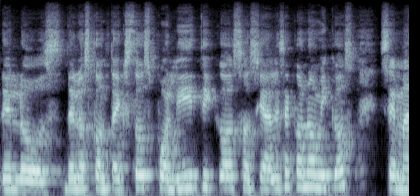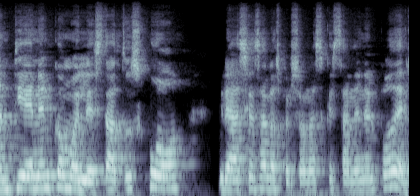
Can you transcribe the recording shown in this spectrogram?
de, los, de los contextos políticos, sociales, económicos, se mantienen como el status quo gracias a las personas que están en el poder.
